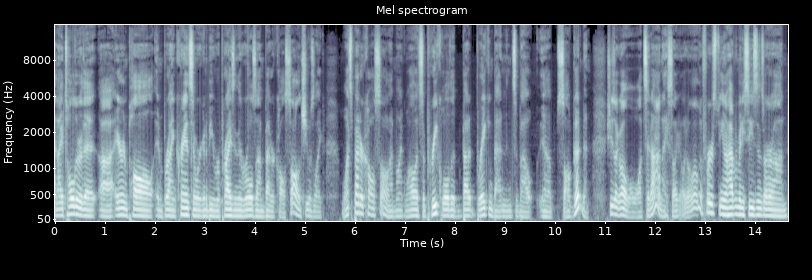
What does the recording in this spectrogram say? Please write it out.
and I told her that uh, Aaron Paul and Bryan Cranston were going to be reprising their roles on Better Call Saul, and she was like, "What's Better Call Saul?" I'm like, "Well, it's a prequel to Breaking Bad, and it's about you know, Saul Goodman." She's like, "Oh, well, what's it on?" I said, "Well, the first you know however many seasons are on."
